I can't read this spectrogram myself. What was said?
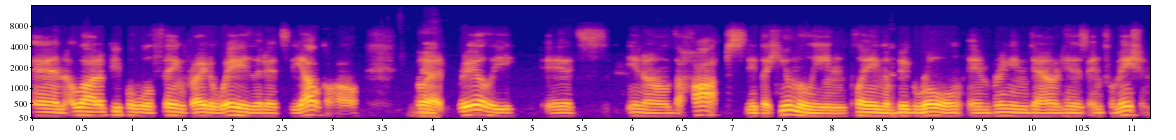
and a lot of people will think right away that it's the alcohol, but yeah. really, it's you know the hops, the humulene, playing a big role in bringing down his inflammation.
